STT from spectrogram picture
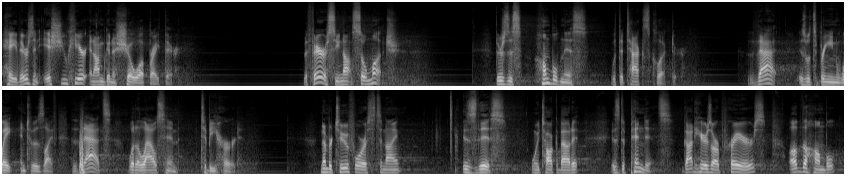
hey, there's an issue here, and I'm going to show up right there. The Pharisee, not so much. There's this humbleness with the tax collector. That is what's bringing weight into his life. That's what allows him to be heard. Number two for us tonight is this when we talk about it is dependence. God hears our prayers of the humble,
